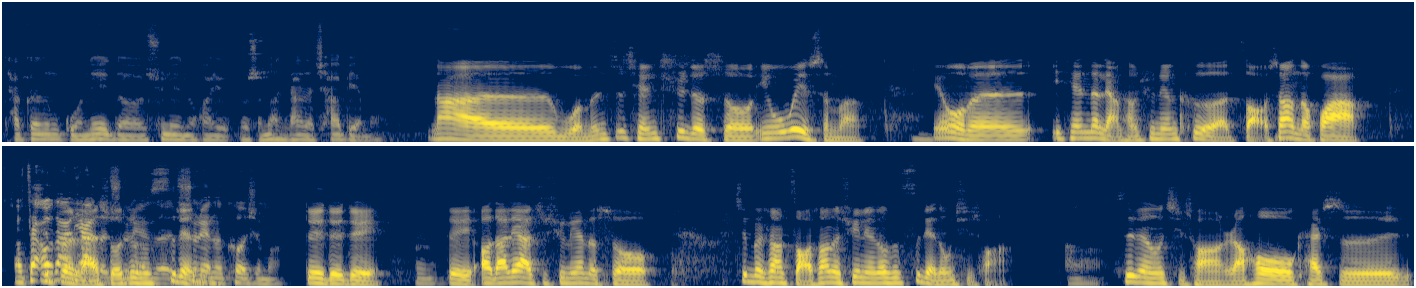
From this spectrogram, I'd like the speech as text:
它跟国内的训练的话有有什么很大的差别吗？那我们之前去的时候，因为为什么？因为我们一天的两堂训练课，早上的话，啊，在澳大利亚说就是四点训练的课是吗？对对对，嗯，对，澳大利亚去训练的时候，基本上早上的训练都是四点钟起床，啊，四点钟起床，然后开始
